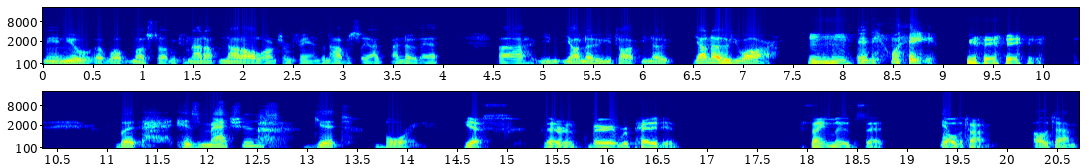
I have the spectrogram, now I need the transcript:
me and you uh, well most of them because not not all long-term fans and obviously i, I know that uh you, y'all know who you talk you know y'all know who you are Mm-hmm. anyway but his matches get boring yes. They're very repetitive. Same move set Yep. all the time. all the time.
